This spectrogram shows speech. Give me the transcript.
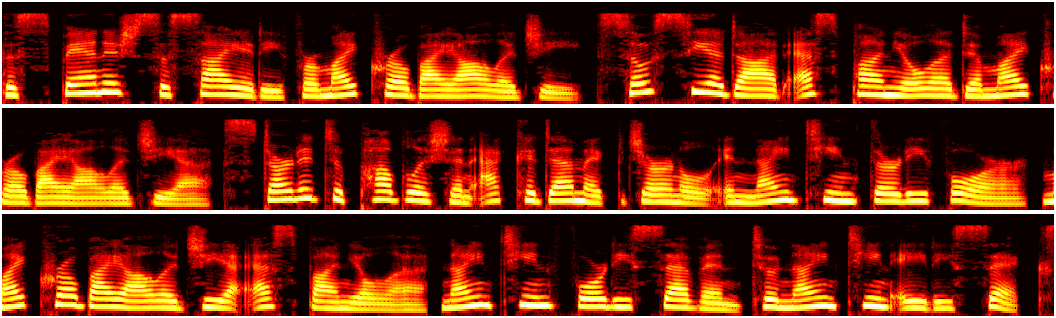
The Spanish Society for Microbiology, Sociedad Española de Microbiología, started to publish an academic journal in 1934, Microbiología Española, 1947 to 1986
